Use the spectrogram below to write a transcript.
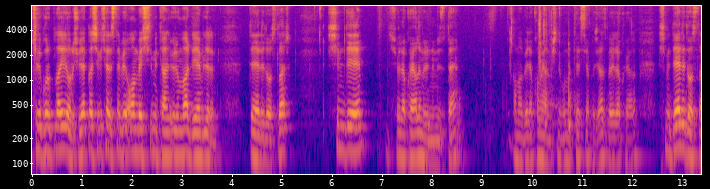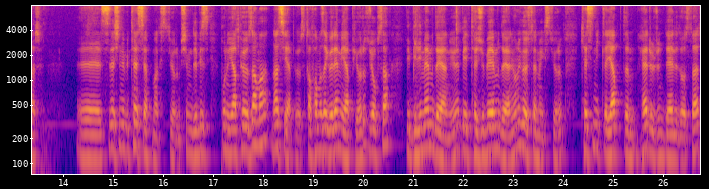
kil gruplarıyla oluşuyor. Yaklaşık içerisinde bir 15-20 tane ürün var diyebilirim değerli dostlar. Şimdi şöyle koyalım ürünümüzde. Ama böyle koymayalım. Şimdi bunu test yapacağız. Böyle koyalım. Şimdi değerli dostlar, eee, size şimdi bir test yapmak istiyorum. Şimdi biz bunu yapıyoruz ama nasıl yapıyoruz? Kafamıza göre mi yapıyoruz yoksa bir bilime mi dayanıyor, bir tecrübeye mi dayanıyor onu göstermek istiyorum. Kesinlikle yaptığım her ürün değerli dostlar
